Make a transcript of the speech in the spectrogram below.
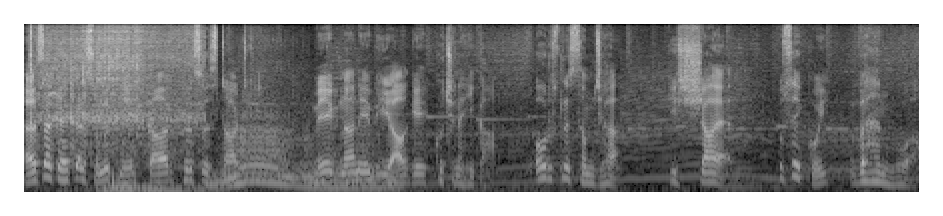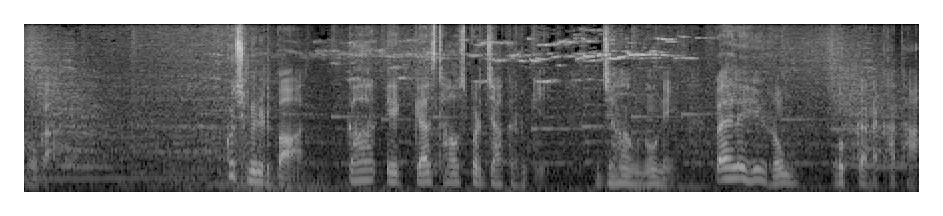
ऐसा कहकर सुमित ने कार फिर से स्टार्ट की। मेघना ने भी आगे कुछ नहीं कहा और उसने समझा कि शायद उसे कोई वहम हुआ होगा। कुछ मिनट बाद कार एक गेस्ट हाउस पर जाकर रुकी, जहाँ उन्होंने पहले ही रूम बुक कर रखा था।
